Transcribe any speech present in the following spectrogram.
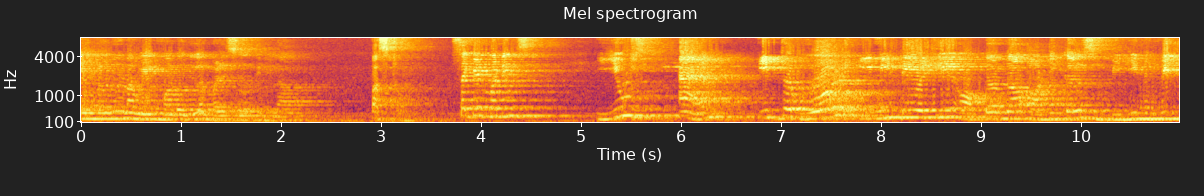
ಇವುಗಳನ್ನು ನಾವು ಏನು ಮಾಡೋದಿಲ್ಲ ಬಳಸೋದಿಲ್ಲ ಫಸ್ಟ್ ಸೆಕೆಂಡ್ ಒನ್ ಇಸ್ ಯೂಸ್ and if the word immediately after the articles begin with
